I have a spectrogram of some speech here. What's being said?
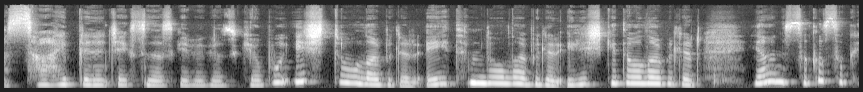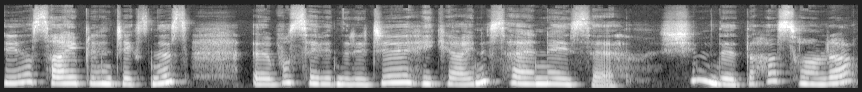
sahipleneceksiniz gibi gözüküyor. Bu iş de olabilir, eğitim de olabilir, ilişki de olabilir. Yani sıkı sıkıya sahipleneceksiniz. E, bu sevindirici hikayeniz her neyse. Şimdi daha sonra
